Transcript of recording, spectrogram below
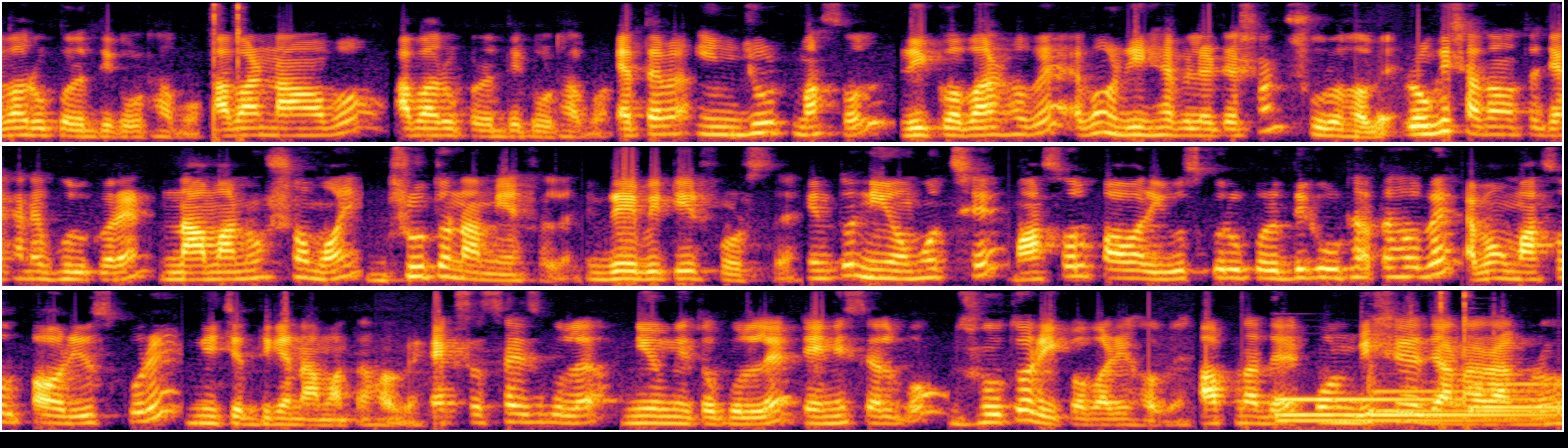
আবার উপরের দিকে উঠাবো, আবার নামাবো, আবার উপরের দিকে উঠাবো। এতে ইনজুর্ড মাসল রিকভার হবে এবং রিহ্যাবিলিটেশন শুরু হবে। রোগী সাধারণত যেখানে ভুল করেন, নামানোর সময় দ্রুত নামিয়ে ফেলেন গ্রেভিটির ফোর্সে কিন্তু নিয়ম হচ্ছে মাসল পাওয়ার ইউজ করে উপরের দিকে উঠাতে হবে এবং মাসল পাওয়ার ইউজ করে নিচের দিকে নামাতে হবে। এক্সারসাইজগুলো নিয়মিত করলে টেনিস এলবো দ্রুত রিকভারি হবে। আপনাদের কোন বিষয়ে জানার আগ্রহ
